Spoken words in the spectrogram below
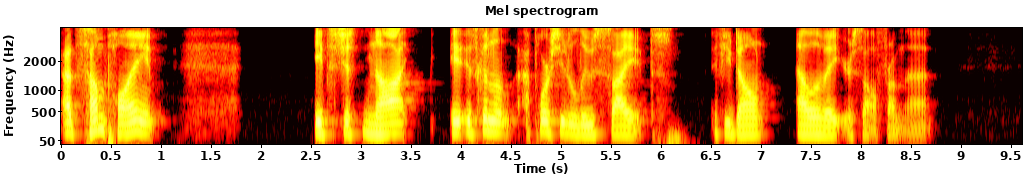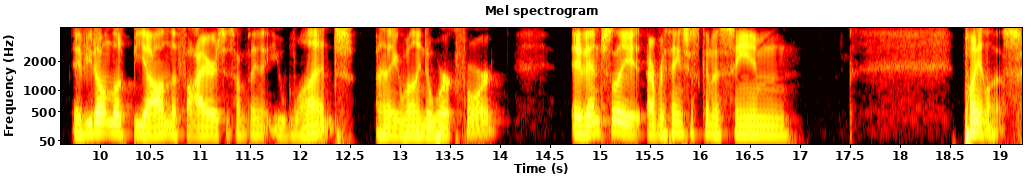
at some point, it's just not, it's going to force you to lose sight if you don't elevate yourself from that if you don't look beyond the fires to something that you want and that you're willing to work for, eventually everything's just going to seem pointless,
